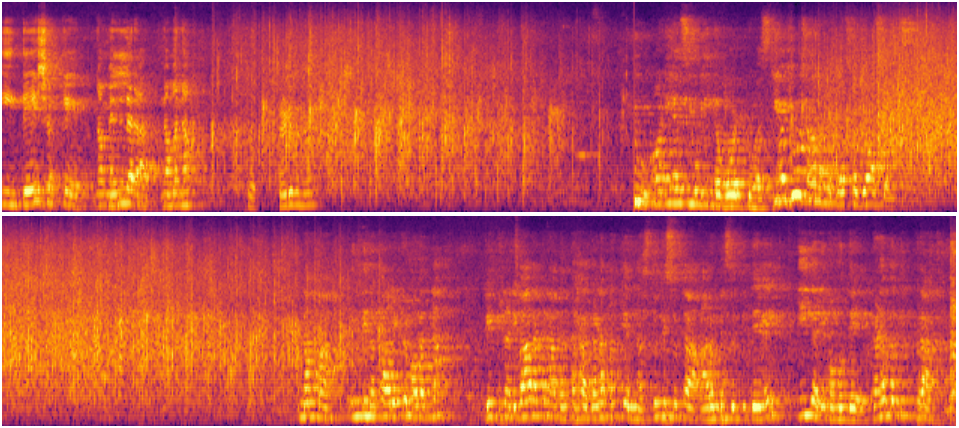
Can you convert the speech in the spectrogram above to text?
ಈ ದೇಶಕ್ಕೆ ನಮ್ಮೆಲ್ಲರ ನಮನ. Audience, you mean the world to us. Give a huge round of applause. ನಮ್ಮ ಇಂದಿನ ಕಾರ್ಯಕ್ರಮವನ್ನ ವಿಘ್ನ ನಿವಾರಕನಾದಂತಹ ಗಣಪತಿಯನ್ನ ಸ್ತುತಿಸುತ್ತಾ ಆರಂಭಿಸುತ್ತಿದ್ದೇವೆ ಈಗ ನಿಮ್ಮ ಮುಂದೆ ಗಣಪತಿ ಪ್ರಾರ್ಥನೆ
